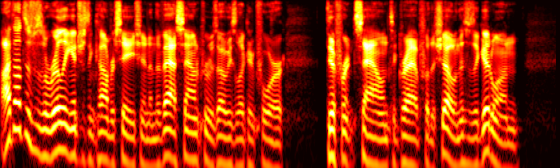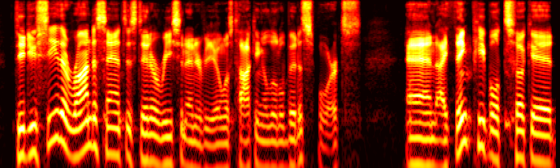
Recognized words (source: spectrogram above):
I thought this was a really interesting conversation, and the Vast Sound Crew is always looking for different sound to grab for the show, and this is a good one. Did you see that Ron DeSantis did a recent interview and was talking a little bit of sports? And I think people took it,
